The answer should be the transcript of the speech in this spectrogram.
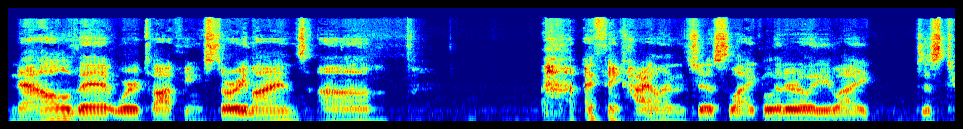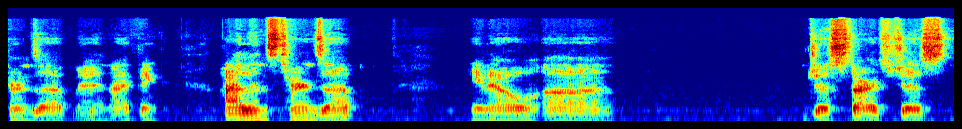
now that we're talking storylines um i think highlands just like literally like just turns up man. I think highlands turns up you know uh just starts just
